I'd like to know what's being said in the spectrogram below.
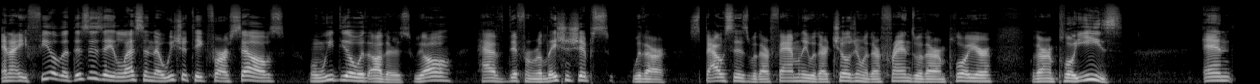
And I feel that this is a lesson that we should take for ourselves when we deal with others. We all have different relationships with our spouses, with our family, with our children, with our friends, with our employer, with our employees. And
